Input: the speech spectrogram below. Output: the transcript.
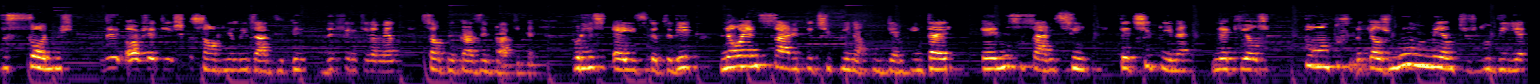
de sonhos, de objetivos que são realizados e que definitivamente são colocados em prática. Por isso, é isso que eu te digo: não é necessário ter disciplina o tempo inteiro, é necessário sim ter disciplina naqueles pontos, naqueles momentos do dia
